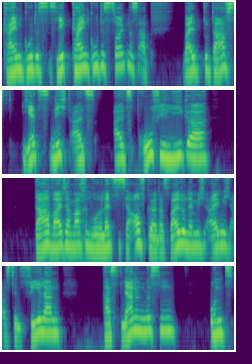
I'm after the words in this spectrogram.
kein gutes, es legt kein gutes Zeugnis ab, weil du darfst jetzt nicht als, als Profiliga da weitermachen, wo du letztes Jahr aufgehört hast, weil du nämlich eigentlich aus den Fehlern hast lernen müssen und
